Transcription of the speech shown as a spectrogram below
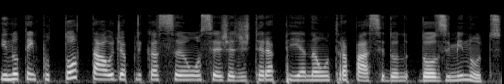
e no tempo total de aplicação, ou seja, de terapia, não ultrapasse 12 minutos.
